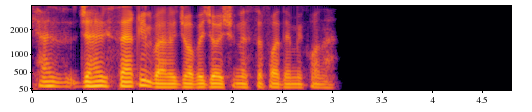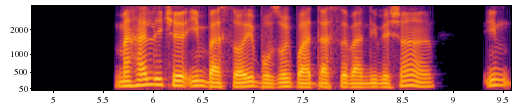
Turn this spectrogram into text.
که از جری سقیل برای جابجاییشون استفاده می‌کنن. محلی که این بسته های بزرگ باید دسته بندی بشن این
